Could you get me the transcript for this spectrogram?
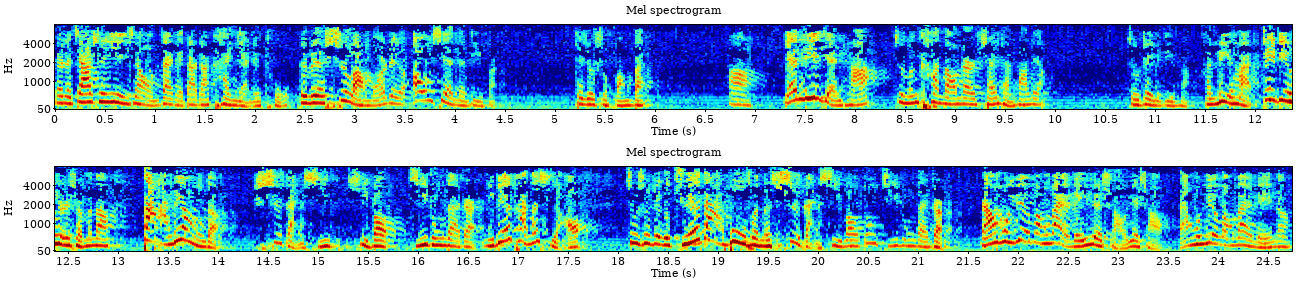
为了加深印象，我们再给大家看一眼这图，对不对？视网膜这个凹陷的地方，这就是黄斑啊。眼底检查就能看到那儿闪闪发亮，就这个地方很厉害。这地方是什么呢？大量的视感细细胞集中在这儿，你别看它小，就是这个绝大部分的视感细胞都集中在这儿。然后越往外围越少越少，然后越往外围呢，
